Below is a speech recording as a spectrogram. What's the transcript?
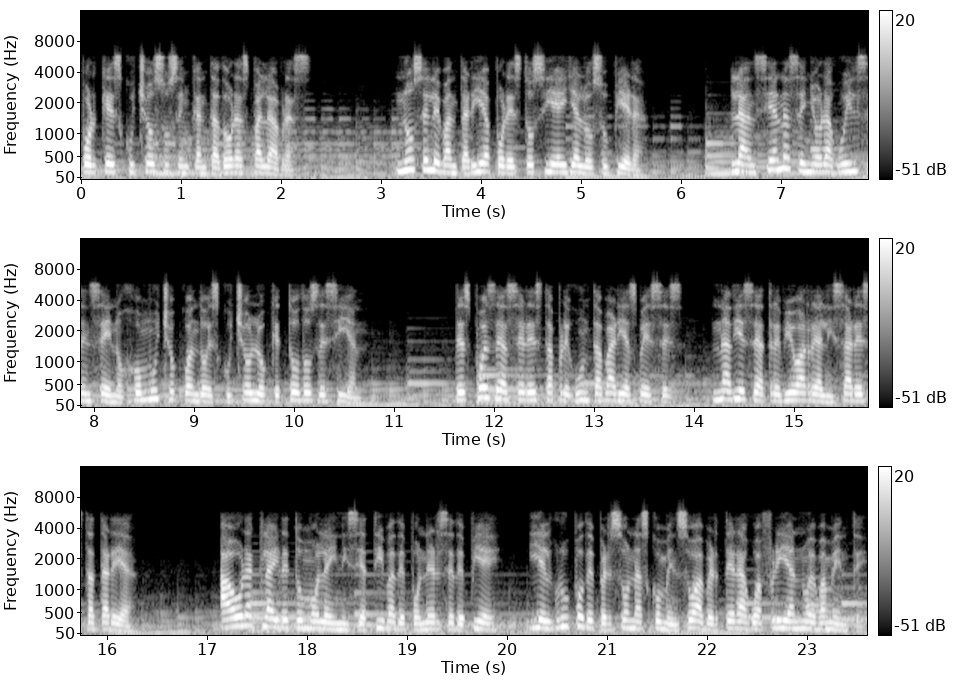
Porque escuchó sus encantadoras palabras. No se levantaría por esto si ella lo supiera. La anciana señora Wilson se enojó mucho cuando escuchó lo que todos decían. Después de hacer esta pregunta varias veces, nadie se atrevió a realizar esta tarea. Ahora Claire tomó la iniciativa de ponerse de pie, y el grupo de personas comenzó a verter agua fría nuevamente.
